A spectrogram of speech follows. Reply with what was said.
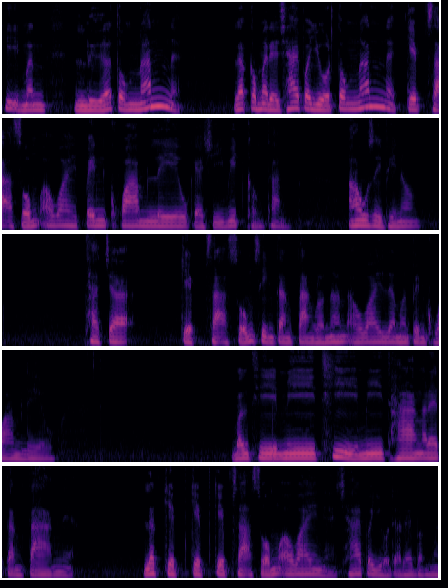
ที่มันเหลือตรงนั้นน่ะแล้วก็ไม่ได้ใช้ประโยชน์ตรงนั้นน่ะเก็บสะสมเอาไว้เป็นความเลวแก่ชีวิตของท่าน เอาสิพี่น้อง ถ้าจะเก็บสะสมสิ่งต่าง ๆ เหล่านั้นเอาไว้แล้วมันเป็นความเลว บางทีมีที่มีทางอะไรต่างๆเนี่ยแล้วเก็บเก็บเก็บสะสมเอาไว้เนี่ยใช้ประโยชน์อะไรบ้างไหม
